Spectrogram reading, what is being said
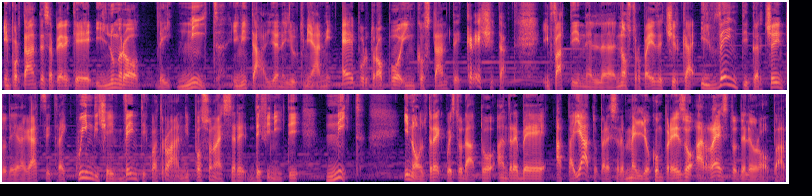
È importante sapere che il numero dei NEET in Italia negli ultimi anni è purtroppo in costante crescita. Infatti nel nostro paese circa il 20% dei ragazzi tra i 15 e i 24 anni possono essere definiti NEET Inoltre questo dato andrebbe appaiato per essere meglio compreso al resto dell'Europa.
